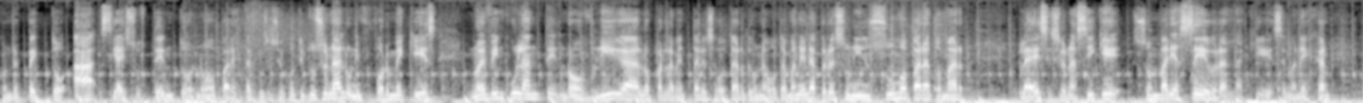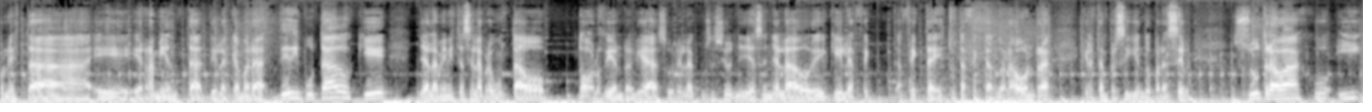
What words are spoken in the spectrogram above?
con respecto a si hay sustento o no para esta acusación constitucional, un informe que es no es vinculante, no obliga a los parlamentarios a votar de una u otra manera, pero es un insumo para tomar la decisión. Así que son varias cebras las que se manejan con esta eh, herramienta de la Cámara de Diputados que ya la ministra se le ha preguntado todos los días en realidad sobre la acusación y ella ha señalado de que le afecta, afecta esto está afectando a la honra, que la están persiguiendo para hacer su trabajo y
